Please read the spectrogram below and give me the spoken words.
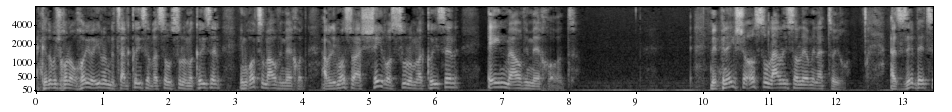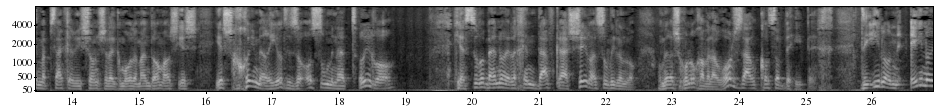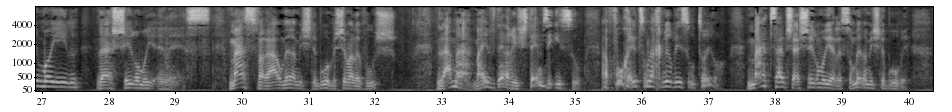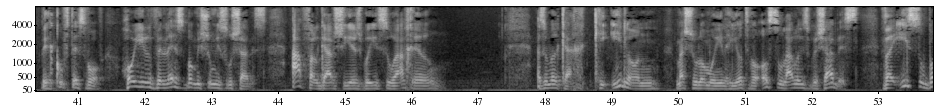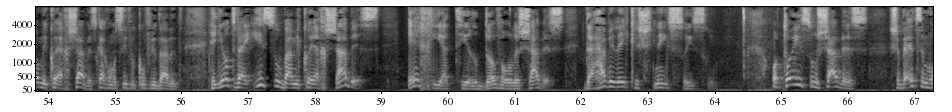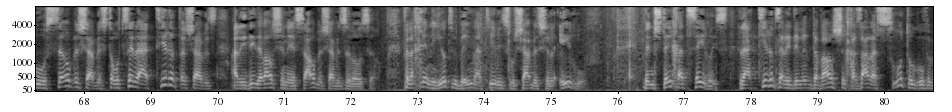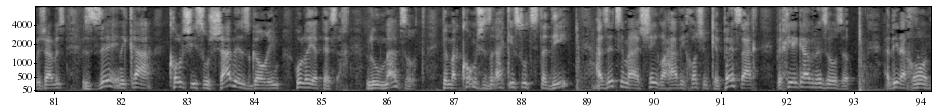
כתוב בשולחן אורך הויו אילון בצד קויסל ועשו סולם לקויסל אם רוצו מערבים אחד אבל אם עשו אשירו סולם לקויסל אין מערבים אחד מפני שעשו לאליס עולה מן התוירו אז זה בעצם הפסק הראשון של הגמור למאן דומר שיש יש חומר, היות וזה אסור מן התוירו כי אסור בנו, לכן דווקא השיר אסור ואילון לא. אומר השכונוך, אבל הראש זה על כוסף בהיפך. דאילון אינו מועיל, והשיר מועילס. מה הסברה? אומר המשנברו בשם הלבוש. למה? מה ההבדל? הרי שתיהם זה איסור. הפוך, היו צריכים להחמיר באיסור טוירו. מה הצד שהשיר מוילס? אומר המשנה ברורי, בקט"ו, הויל ולס בו משום איסור שבס. אף על גב שיש בו איסור אחר. אז הוא אומר כך, כי אילון, משהו לא מועיל, היות ואוסו לאלויס בשבס, והאיסור בו מכוח שבס, כך הוא מוסיף לק"י"ד, היות והאיסור בא מכוח שבס, איך יתיר דובור לשבס? דהבי לי כשני סויסרים. אותו איסור שבס, שבעצם הוא אוסר בשבס, אתה רוצה להתיר את השבס על ידי דבר שנאסר בשבס, זה לא עוזר. ולכן, היות ובאים להתיר איסור שבס של עירוב, בין שתי חצריס, להתיר את זה על ידי דבר שחז"ל אסרו אותו גופה בשבס, זה נקרא כל שאיסור שבס גורים, הוא לא יהיה פסח. לעומת זאת, במקום שזה רק איסור צדדי, אז עצם השיר אוהבי חושב כפסח, בכי יגבנה זה עוזר. הדין האחרון...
